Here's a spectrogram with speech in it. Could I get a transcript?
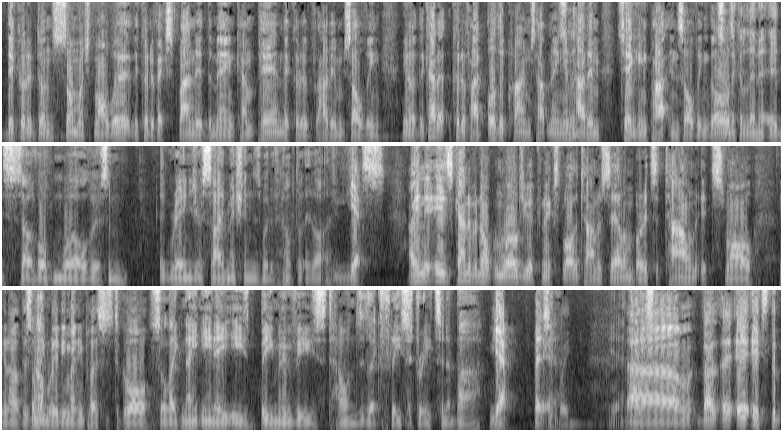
they could have done so much more with it. They could have expanded the main campaign. They could have had him solving, you know, they could have, could have had other crimes happening So and like- had him so taking part in solving So those. like a limited sort of open world with some like, range of side missions would have helped a lot. Yes. I mean, it is kind of an open world. You can explore the town of Salem, but it's a town. It's small. You know, there's So not like- really many places to go. So like 1980s B movies towns, it's like three streets and a bar. Yeah, basically. Yeah. Um, that, i it's the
